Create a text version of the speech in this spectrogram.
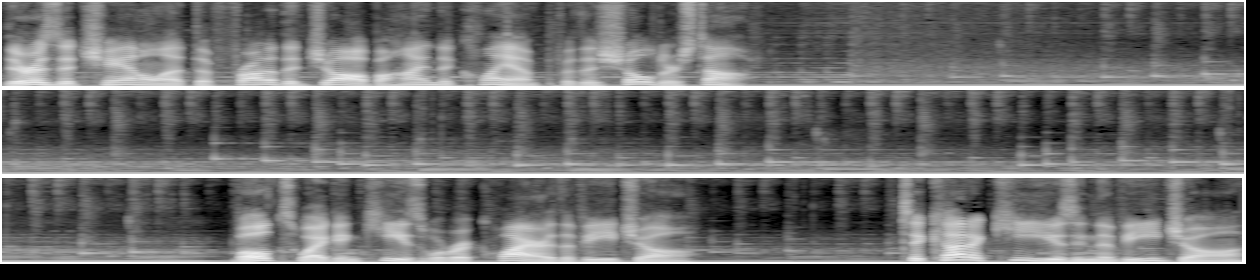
There is a channel at the front of the jaw behind the clamp for the shoulder stop. Volkswagen keys will require the V-jaw. To cut a key using the V-jaw,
